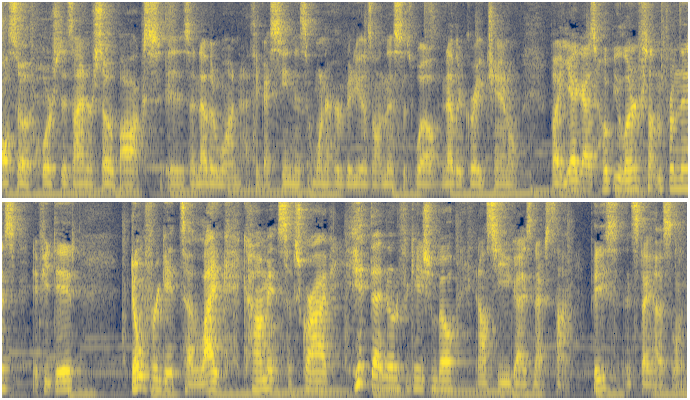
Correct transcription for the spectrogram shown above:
also, of course, Designer Sew Box is another one. I think I've seen this in one of her videos on this as well. Another great channel. But yeah, guys, hope you learned something from this. If you did, don't forget to like, comment, subscribe, hit that notification bell, and I'll see you guys next time. Peace and stay hustling.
